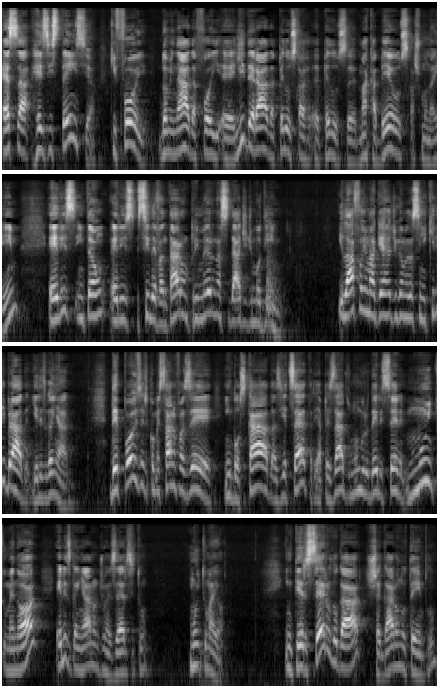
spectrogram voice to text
essa resistência que foi dominada, foi é, liderada pelos, eh, pelos é, macabeus, Hashmonaim, eles, então, eles se levantaram primeiro na cidade de Modim. E lá foi uma guerra, digamos assim, equilibrada, e eles ganharam. Depois eles começaram a fazer emboscadas e etc. E apesar do número deles ser muito menor, eles ganharam de um exército muito maior. Em terceiro lugar, chegaram no templo,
